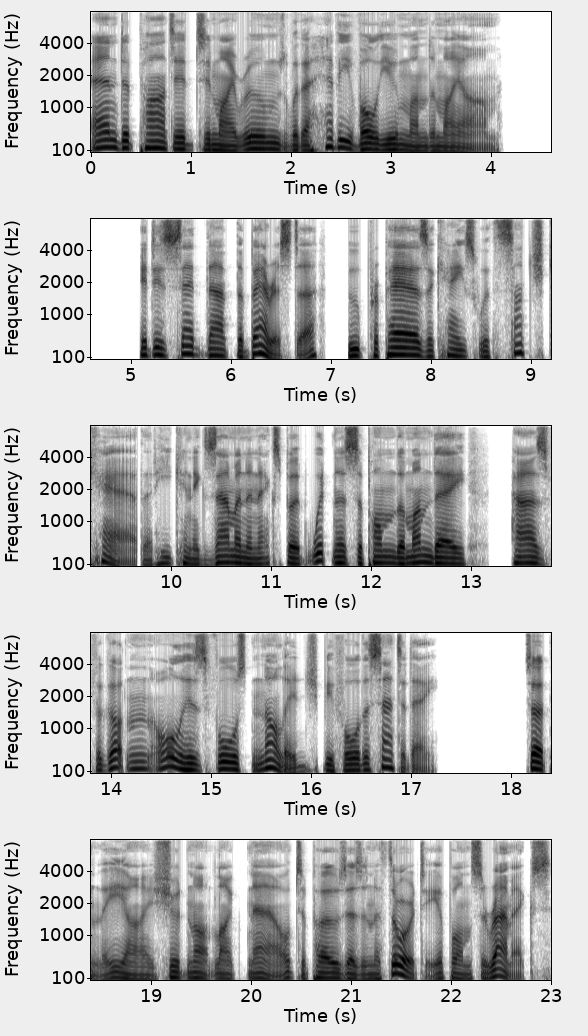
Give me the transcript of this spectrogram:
and departed to my rooms with a heavy volume under my arm. It is said that the barrister, who prepares a case with such care that he can examine an expert witness upon the Monday, has forgotten all his forced knowledge before the Saturday. Certainly, I should not like now to pose as an authority upon ceramics.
